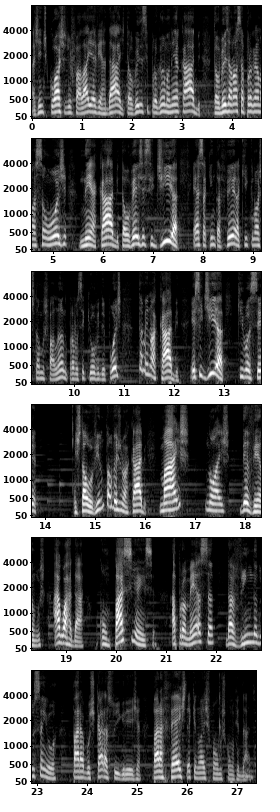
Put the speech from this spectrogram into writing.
A gente gosta de falar e é verdade, talvez esse programa nem acabe, talvez a nossa programação hoje nem acabe, talvez esse dia, essa quinta-feira aqui que nós estamos falando, para você que ouve depois, também não acabe. Esse dia que você está ouvindo talvez não acabe, mas nós devemos aguardar com paciência a promessa da vinda do Senhor para buscar a sua igreja, para a festa que nós fomos convidados.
